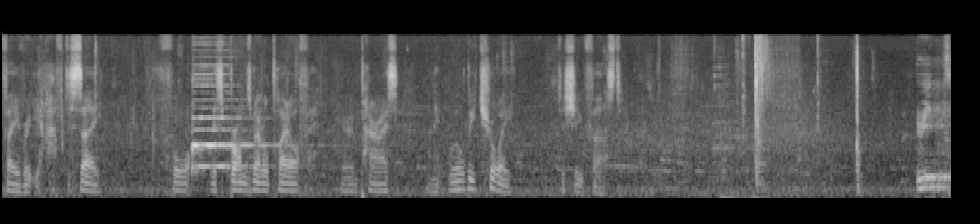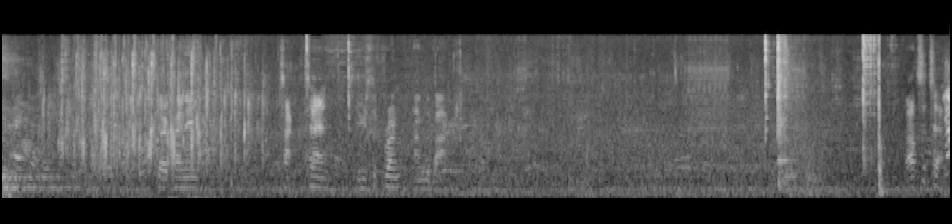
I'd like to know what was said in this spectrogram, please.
favourite, you have to say, for this bronze medal playoff here in Paris. And it will be Choi to shoot first. Go Penny, tack 10, use the front and the back. That's a 10. Yes!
